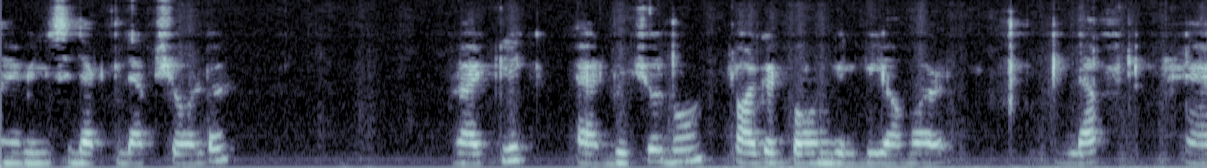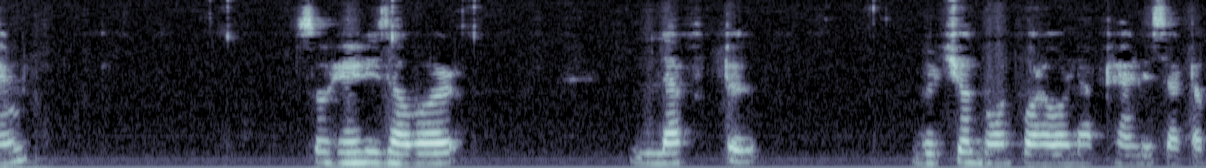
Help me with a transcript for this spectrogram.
I will select left shoulder right click add virtual bone. Target bone will be our left hand. So here is our left virtual bone for our left hand is set up.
